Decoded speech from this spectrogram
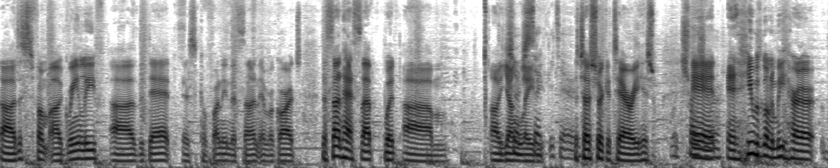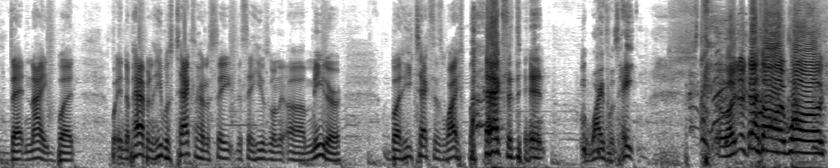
Uh, this is from uh, Greenleaf. Uh, the dad is confronting the son in regards. The son has slept with um, a young church lady, secretary. the church secretary. His and and he was going to meet her that night, but what ended up happening, he was texting her to say to say he was going to uh, meet her, but he texted his wife by accident. The wife was hating. Like, That's all it was.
